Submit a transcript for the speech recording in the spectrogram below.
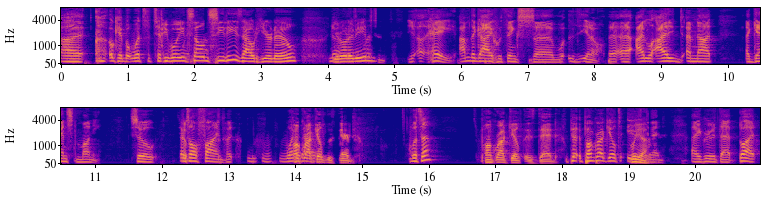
Uh, okay, but what's the tip? People ain't selling CDs out here now. you know what I mean? listen. Yeah, uh, hey, I'm the guy who thinks, uh, you know, uh, I I am not against money, so that's all fine. But what Punk rock guilt is dead. What's that? Punk rock guilt is dead. P- punk rock guilt is Oh, yeah. dead. I agree with that. But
